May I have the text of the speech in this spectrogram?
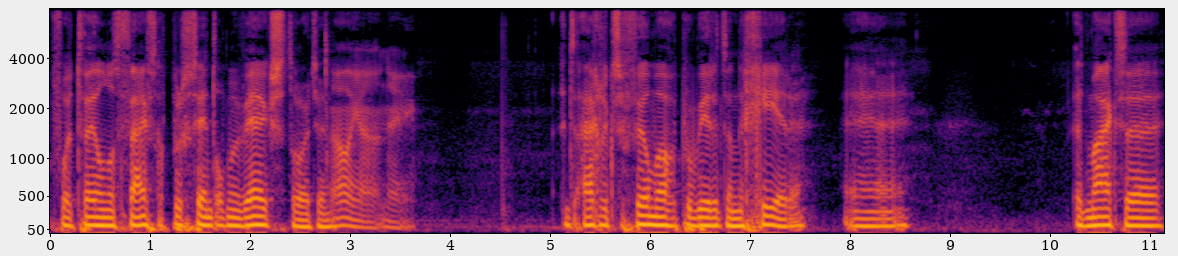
voor 250% op mijn werk storten Oh ja, nee. het eigenlijk zoveel mogelijk proberen te negeren. Eh, het maakte...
